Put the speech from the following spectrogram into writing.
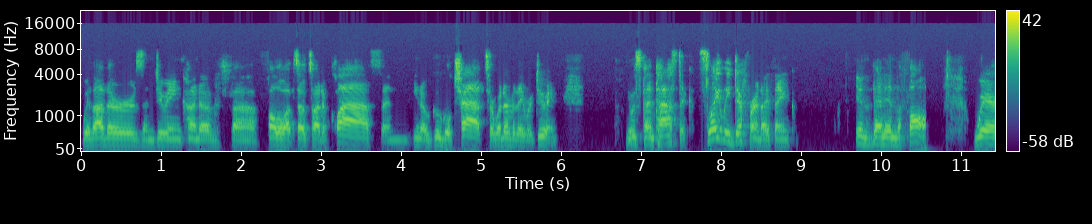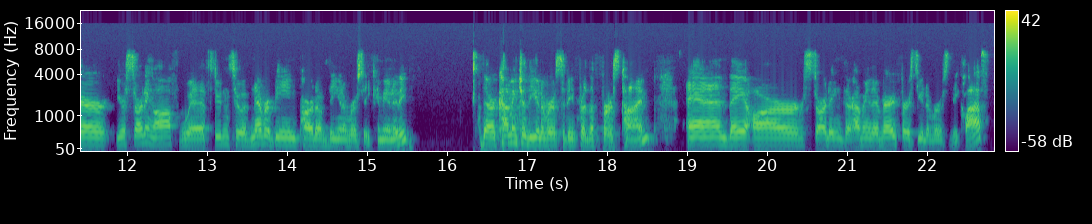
with others and doing kind of uh, follow-ups outside of class and you know Google Chats or whatever they were doing. It was fantastic. Slightly different, I think, in, than in the fall, where you're starting off with students who have never been part of the university community they're coming to the university for the first time and they are starting they're having their very first university class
